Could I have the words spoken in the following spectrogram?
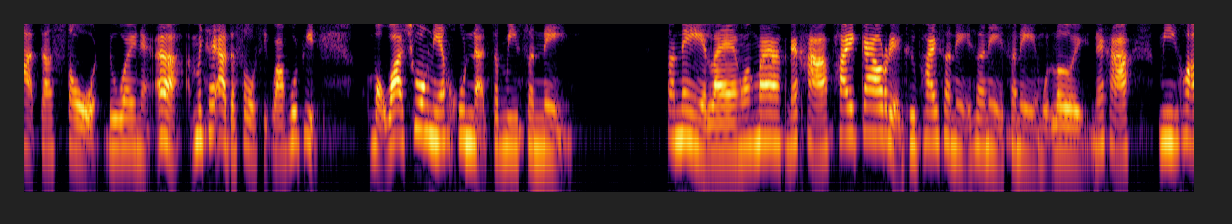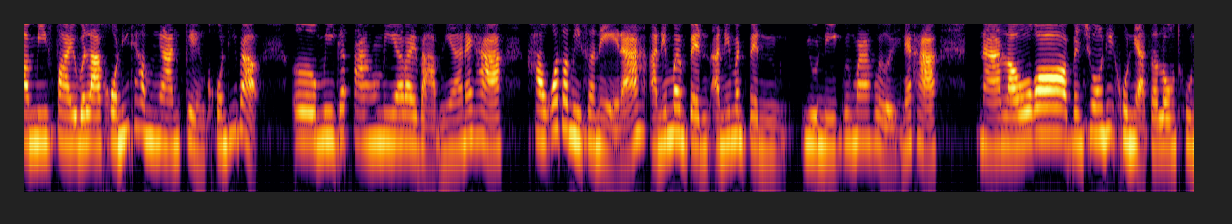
อาจจะโสดด้วยเนี่ยเออไม่ใช่อาจจะโสดสิวางพูดผิด บอกว่าช่วงเนี้ยคุณอะจะมีเสน่ห์ สน่ห์แรงมากๆนะคะไพ่เก้าเหรียญคือไพ่เสน่ห์เสน่ห์เสน่ห์หมดเลยนะคะ มีความมีไฟเวลาคนที่ทำงานเก่งคนที่แบบเออมีกระตังมีอะไรแบบเนี้ยนะคะ เขาก็จะมีเสน่ห์นะ อันนี้มันเป็นอันนี้มันเป็นยูนิคมากๆเลยนะคะนะแล้วก็เป็นช่วงที่คุณอยากจะลงทุน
